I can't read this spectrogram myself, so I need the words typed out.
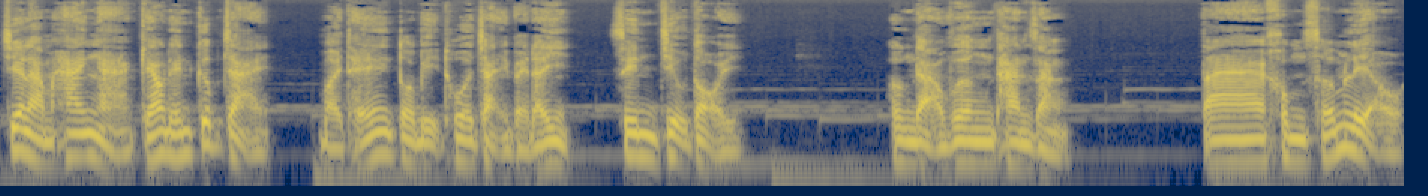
chia làm hai ngả kéo đến cướp trại. Bởi thế tôi bị thua chạy về đây, xin chịu tội. Hưng đạo vương than rằng, ta không sớm liệu,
